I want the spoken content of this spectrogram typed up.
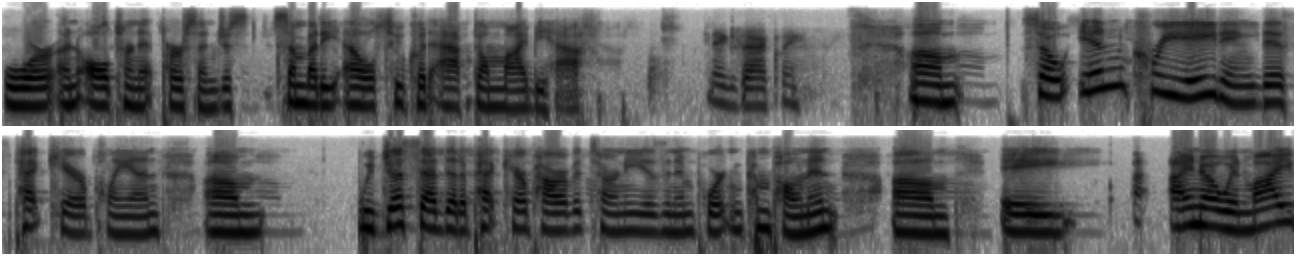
or an alternate person, just somebody else who could act on my behalf. Exactly. Um, so, in creating this pet care plan, um, we've just said that a pet care power of attorney is an important component. Um, a I know in my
